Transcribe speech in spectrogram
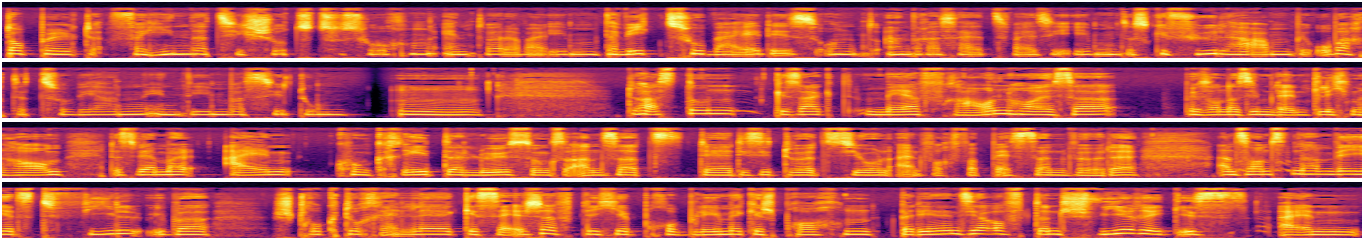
doppelt verhindert, sich Schutz zu suchen. Entweder weil eben der Weg zu weit ist und andererseits, weil sie eben das Gefühl haben, beobachtet zu werden in dem, was sie tun. Mhm. Du hast nun gesagt, mehr Frauenhäuser, besonders im ländlichen Raum, das wäre mal ein konkreter Lösungsansatz, der die Situation einfach verbessern würde. Ansonsten haben wir jetzt viel über strukturelle gesellschaftliche Probleme gesprochen, bei denen es ja oft dann schwierig ist, ein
